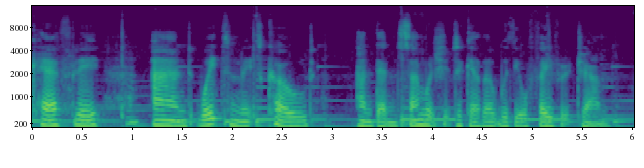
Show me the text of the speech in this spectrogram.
carefully and wait until it's cold and then sandwich it together with your favourite jam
